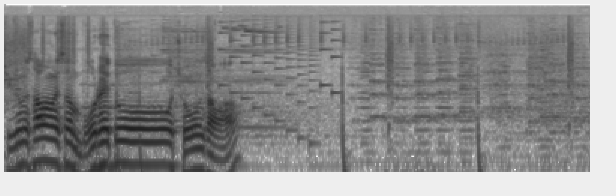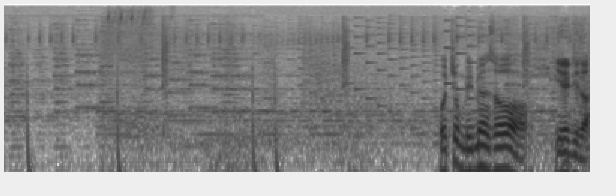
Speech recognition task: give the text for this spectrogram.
지금 상황에서는 뭘 해도 좋은 상황. 그쪽 밀면서 이래리다.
